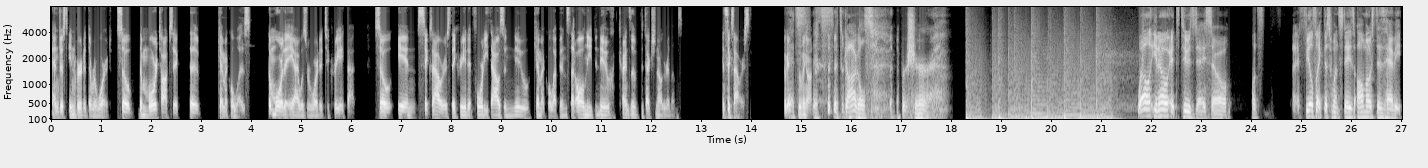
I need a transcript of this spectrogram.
and just inverted the reward. So the more toxic the chemical was, the more the AI was rewarded to create that. So in six hours, they created 40,000 new chemical weapons that all need new kinds of detection algorithms. In six hours. Okay, it's, moving on. it's it's goggles for sure. Well, you know, it's Tuesday, so let's it feels like this one stays almost as heavy.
